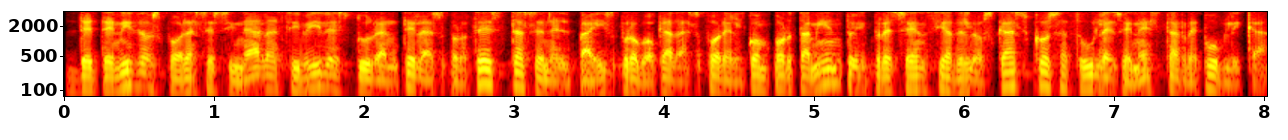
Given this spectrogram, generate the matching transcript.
detenidos por asesinar a civiles durante las protestas en el país provocadas por el comportamiento y presencia de los cascos azules en esta república.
